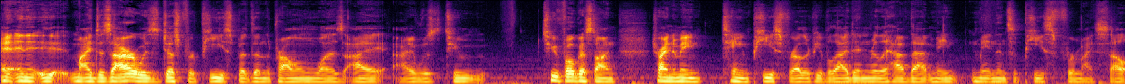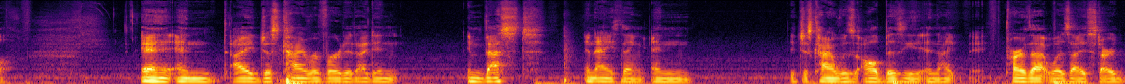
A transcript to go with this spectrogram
and, and it, it, my desire was just for peace, but then the problem was I I was too too focused on trying to maintain peace for other people that I didn't really have that main, maintenance of peace for myself. And and I just kind of reverted. I didn't invest in anything, and it just kind of was all busy. And I part of that was I started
